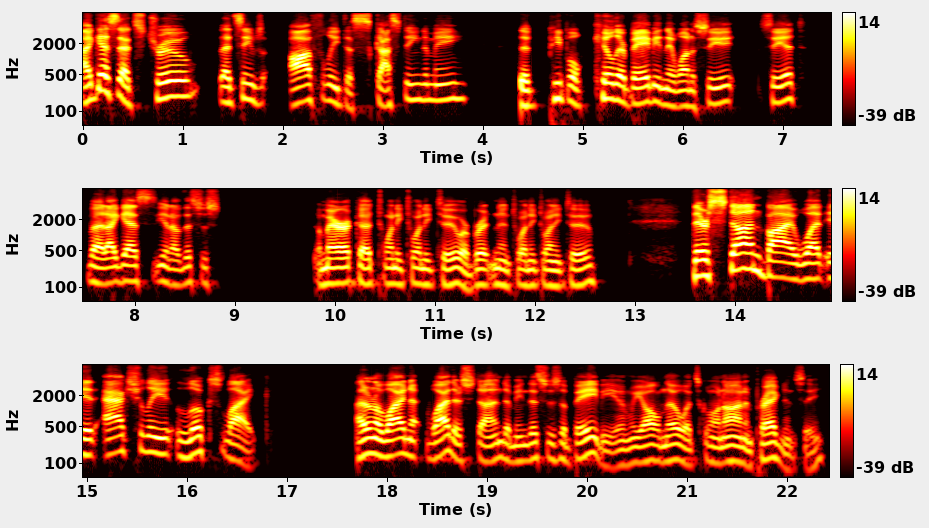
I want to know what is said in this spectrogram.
I guess that's true. That seems awfully disgusting to me that people kill their baby and they want to see it, see it but i guess you know this is america 2022 or britain in 2022 they're stunned by what it actually looks like I don't know why not, why they're stunned. I mean, this is a baby, and we all know what's going on in pregnancy.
